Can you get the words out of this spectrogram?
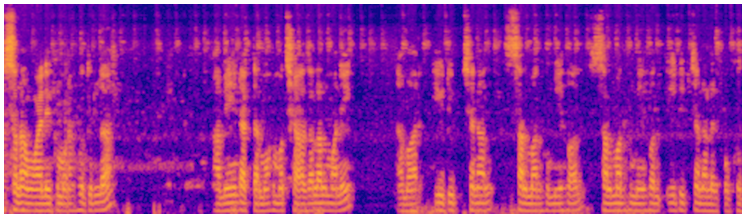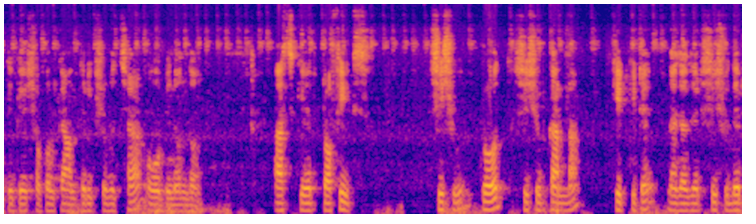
আসসালামু আলাইকুম রহমতুল্লাহ। আমি ডাক্তার মোহাম্মদ শাহজালাল মানিক। আমার ইউটিউব চ্যানেল সালমান হুমি হল। সালমান হুমি হল ইউটিউব চ্যানেলের পক্ষ থেকে সকলকে আন্তরিক শুভেচ্ছা ও অভিনন্দন। আজকের টপিকস, শিশু ক্রোধ, শিশুর কান্না, খিটখিটে, মেজাজের শিশুদের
